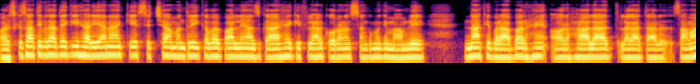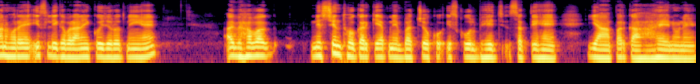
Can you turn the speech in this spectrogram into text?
और इसके साथ ही बता दें कि हरियाणा के शिक्षा मंत्री कंवरपाल ने आज कहा है कि फ़िलहाल कोरोना संक्रमण के मामले ना के बराबर हैं और हालात लगातार सामान हो रहे हैं, इसलिए घबराने की कोई ज़रूरत नहीं है। अभिभावक निश्चिंत होकर के अपने बच्चों को स्कूल भेज सकते हैं, यहाँ पर कहा है इन्होंने।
